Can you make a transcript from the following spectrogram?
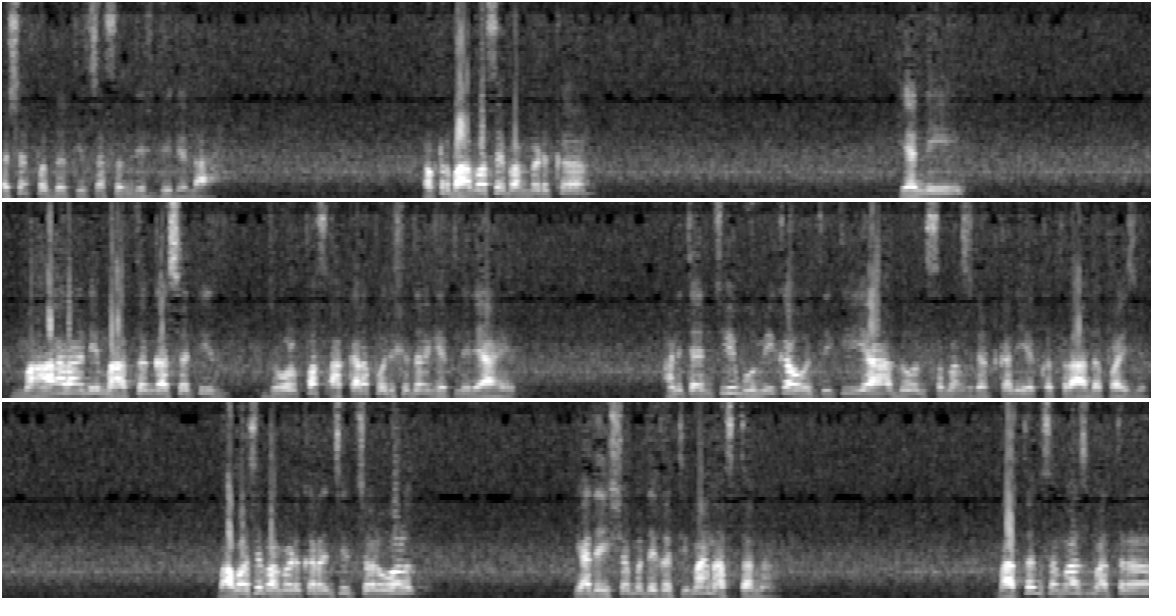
अशा पद्धतीचा संदेश दिलेला आहे. डॉक्टर बाबासाहेब आंबेडकर यांनी महार आणि मातंगासाठी जवळपास अकरा परिषदा घेतलेल्या आहेत. आणि त्यांची ही भूमिका होती की या दोन समाज घटकांनी एकत्र आलं पाहिजे. बाबासाहेब आंबेडकरांची चळवळ या देशामध्ये गतिमान असताना मातंग समाज मात्र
